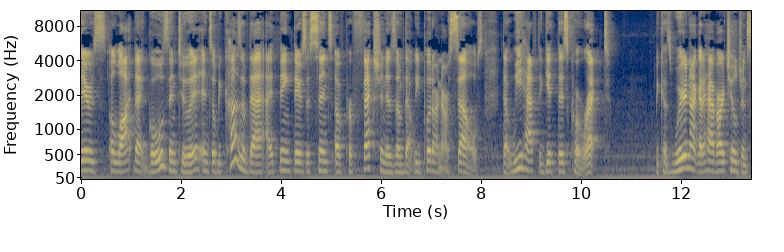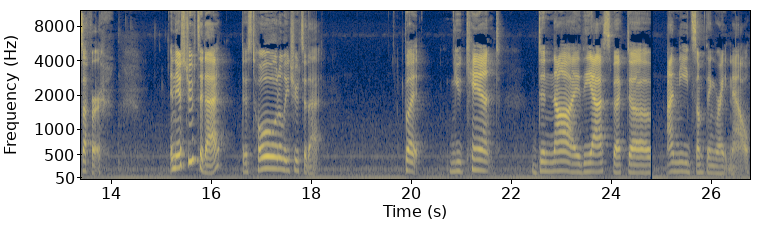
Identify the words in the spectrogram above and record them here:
There's a lot that goes into it. And so, because of that, I think there's a sense of perfectionism that we put on ourselves that we have to get this correct because we're not going to have our children suffer. And there's truth to that. There's totally truth to that. But you can't deny the aspect of I need something right now.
